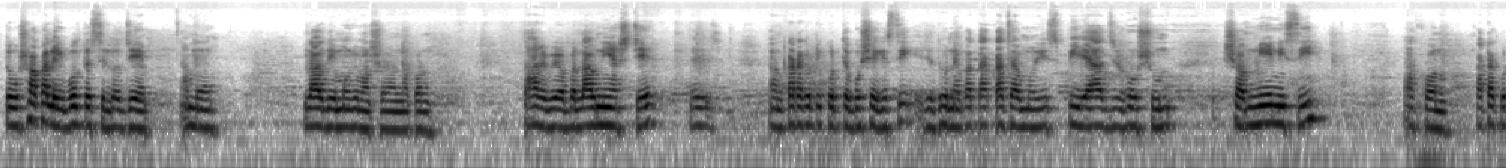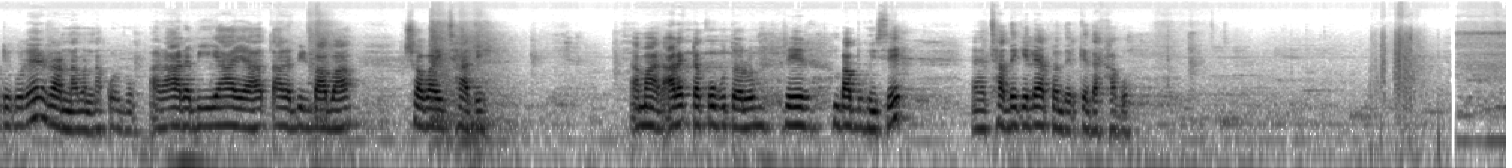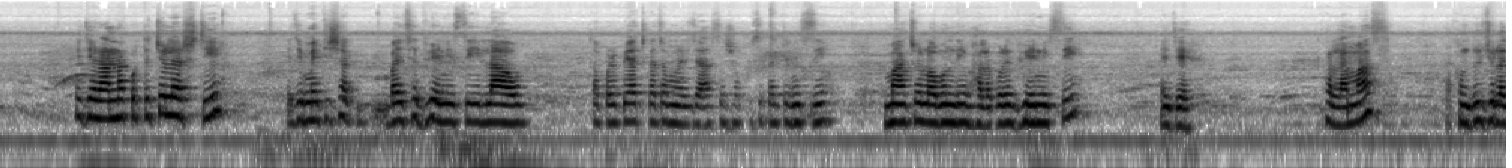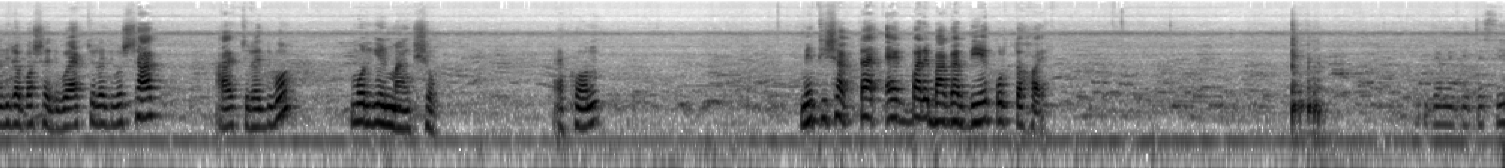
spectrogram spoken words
তো সকালেই বলতেছিল যে আমু লাউ দিয়ে মুরগির মাংস রান্না করো। তার আবার লাউ নিয়ে আসছে। এখন কাটাকুটি করতে বসে গেছি। এই যে ধনে পাতা, কাঁচামরিচ, পেঁয়াজ, রসুন সব নিয়ে নিছি। এখন কাটাকুটি করে রান্না বান্না করব। আর আরবি, আয়াত, আরবির বাবা সবাই ছাদে। আমার আরেকটা কবুতরের বাবু হয়েছে ছাদে গেলে আপনাদেরকে দেখাবো। এই যে রান্না করতে চলে আসছি। এই যে মেথি শাক বাইছে ধুয়ে নিছি, লাউ, তারপরে পেঁয়াজ, কাঁচামরিচ যা আছে সব কিছু কেটে নিছি। মাছ ও লবণ দিয়ে ভালো করে ধুয়ে নিছি। এই যে খোলা মাছ। এখন দুই চুলা দুটা বসাই দিব। এক চুলা দিব শাক আর এক চুলা দিব মুরগির মাংস। এখন মেথি শাকটা একবারে বাগার দিয়ে করতে হয়। আমি দিতেছি।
